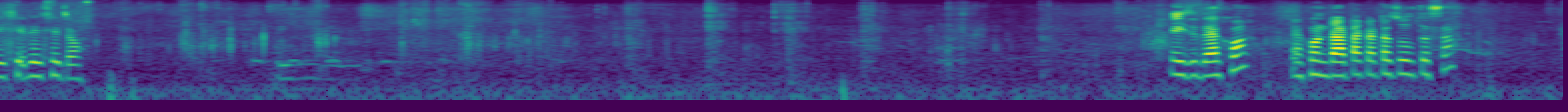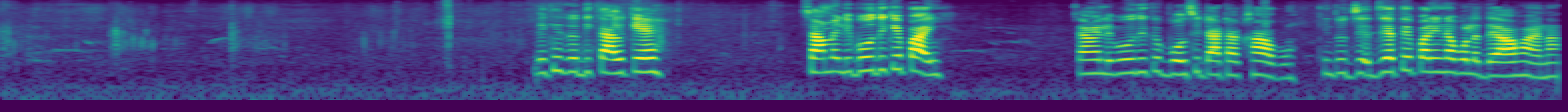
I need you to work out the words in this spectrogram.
রেখে রেখে যাও। এই যে দেখো, এখন ডাটা কাটা চলতেছে। দেখি যদি কালকে চামেলি বৌদিকে পাই, চামেলি বৌদিকে বলছি ডাটা খাওয়াবো, কিন্তু যেতে পারি না বলে দেওয়া হয় না।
